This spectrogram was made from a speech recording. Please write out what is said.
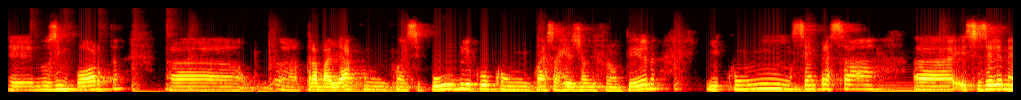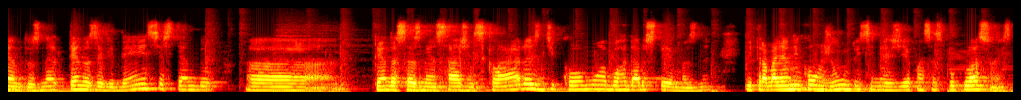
eh, nos importa uh, uh, trabalhar com, com esse público, com, com essa região de fronteira e com sempre essa, uh, esses elementos, né? tendo as evidências, tendo, tendo essas mensagens claras de como abordar os temas, né? e trabalhando em conjunto, em sinergia com essas populações.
